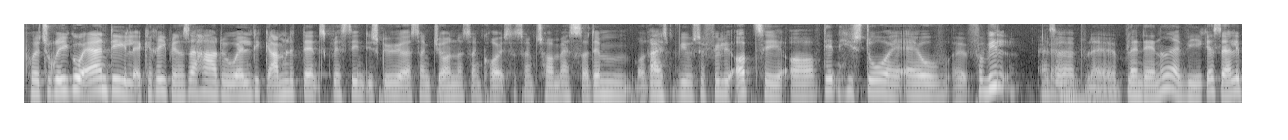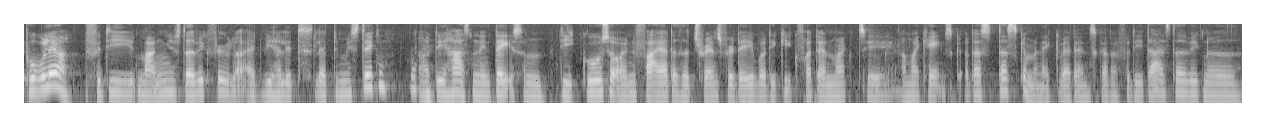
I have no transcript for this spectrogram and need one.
Puerto Rico er en del af Karibien, så har du alle de gamle dansk-vestindiske øer, St. John og St. Croix og St. Thomas, og dem rejste vi jo selvfølgelig op til, og den historie er jo øh, for vild. Altså ja. blandt andet, at vi ikke er særlig populære, fordi mange jo stadigvæk føler, at vi har lidt ladt dem i stikken. Okay. Og de har sådan en dag, som de gåseøjne fejrer, der hedder Transfer Day, hvor de gik fra Danmark til amerikansk. Og der, der skal man ikke være dansker der, fordi der er stadigvæk noget...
